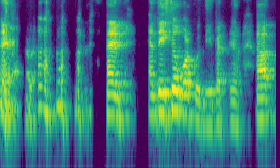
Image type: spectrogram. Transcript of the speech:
And, and they still work with me, but, you know, uh,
